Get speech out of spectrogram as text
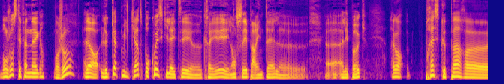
Bonjour Stéphane Nègre. Bonjour. Alors, le 4004, pourquoi est-ce qu'il a été euh, créé et lancé par Intel euh, à, l'époque? Alors, presque par euh,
